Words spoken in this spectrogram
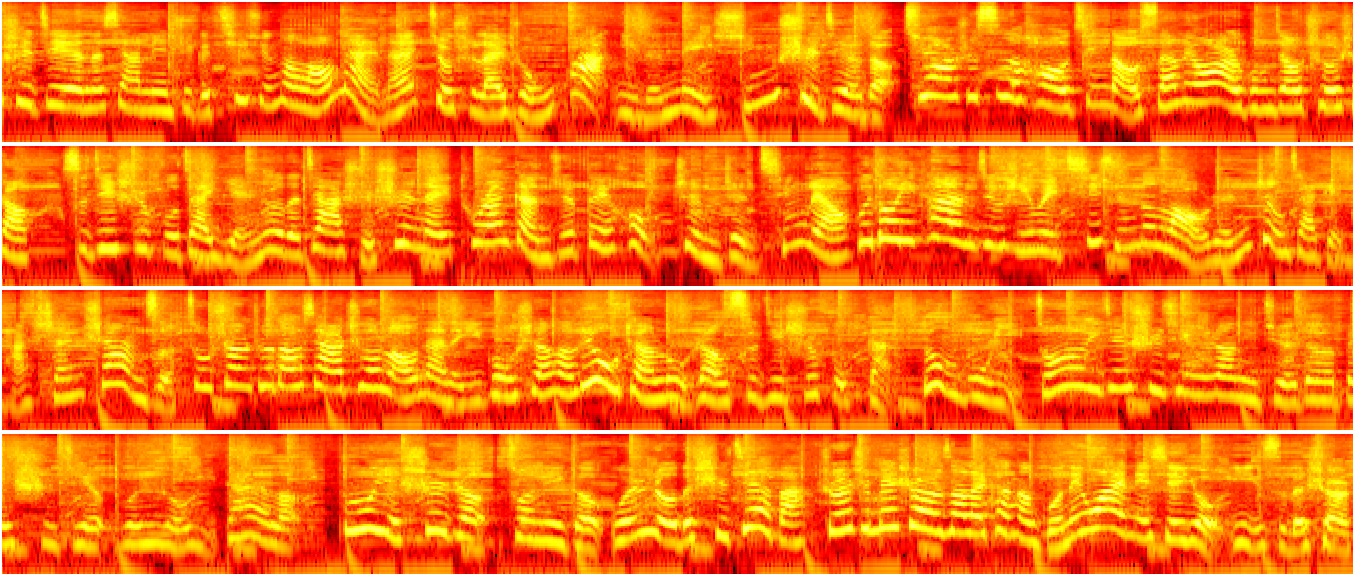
世界，那下面这个七旬的老奶奶就是来融化你的内心世界的。七月二十四号，青岛三六二公交车上，司机师傅在炎热的驾驶室内，突然感觉背后阵阵清凉，回头一看，竟是一位七旬的老人正在给他扇扇子。从上车到下车，老奶奶一共扇了六站路，让司机师傅感动不已。总有一件事情让你觉得被世界温柔以待了，不如也试着做那个温柔的世界吧。说完是没事儿，再来看看国内外那些有意思的事儿。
